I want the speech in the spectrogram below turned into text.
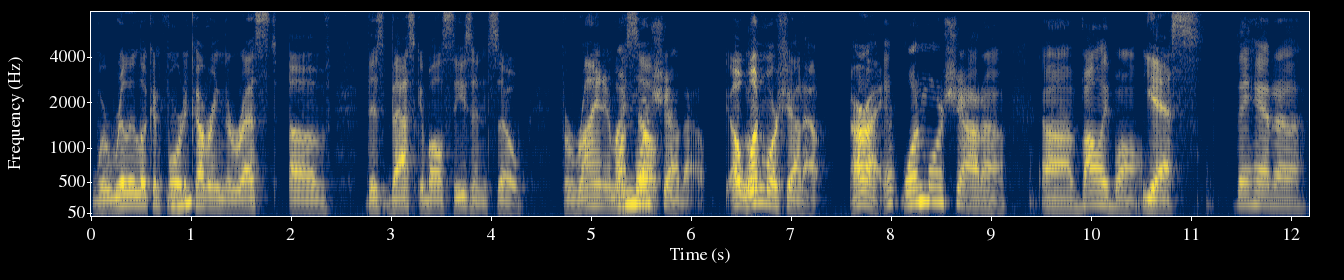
we're really looking forward mm-hmm. to covering the rest of this basketball season. So for Ryan and myself, one more shout out. Oh, one more shout out. All right. One more shout out. Uh, volleyball. Yes. They had a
